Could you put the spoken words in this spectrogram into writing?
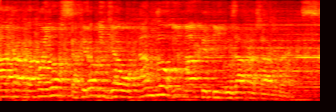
Agata Kojnowska, kierownik działu handlu i marketingu. Zapraszamy do nas.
